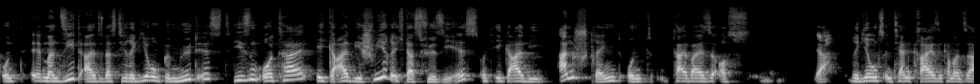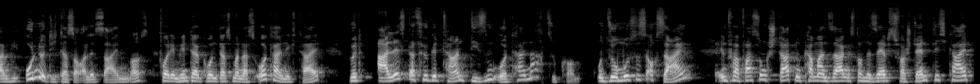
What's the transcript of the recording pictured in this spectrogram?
Und äh, man sieht also, dass die Regierung bemüht ist, diesem Urteil, egal wie schwierig das für sie ist und egal wie anstrengend und teilweise aus ja, regierungsinternen Kreisen kann man sagen, wie unnötig das auch alles sein muss, vor dem Hintergrund, dass man das Urteil nicht teilt, wird alles dafür getan, diesem Urteil nachzukommen. Und so muss es auch sein. In Verfassungsstaat, nun kann man sagen, ist doch eine Selbstverständlichkeit,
